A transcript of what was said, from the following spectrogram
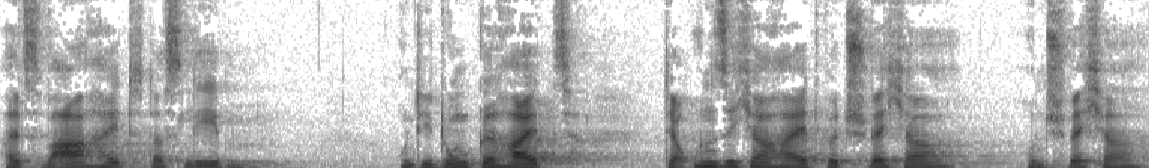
als Wahrheit das Leben und die Dunkelheit der Unsicherheit wird schwächer und schwächer,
